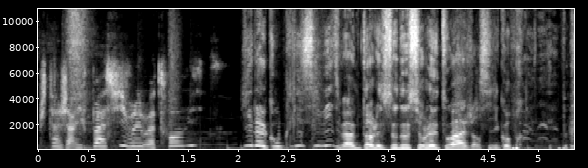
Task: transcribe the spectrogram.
Putain, j'arrive pas à suivre, il va trop vite Il a compris si vite, mais en même temps le sodo sur le toit, genre s'il comprenait pas.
